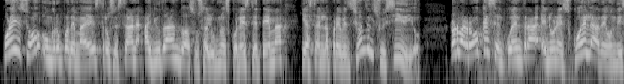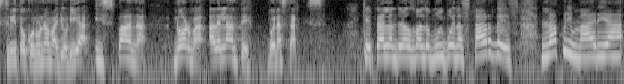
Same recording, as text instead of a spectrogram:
Por eso, un grupo de maestros están ayudando a sus alumnos con este tema y hasta en la prevención del suicidio. Norma Roque se encuentra en una escuela de un distrito con una mayoría hispana. Norma, adelante. Buenas tardes. ¿Qué tal, Andrea Osvaldo? Muy buenas tardes. La primaria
